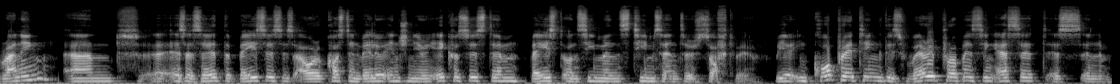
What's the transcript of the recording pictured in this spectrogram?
running. And uh, as I said, the basis is our cost and value engineering ecosystem based on Siemens Teamcenter software. We are incorporating this very promising asset as a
